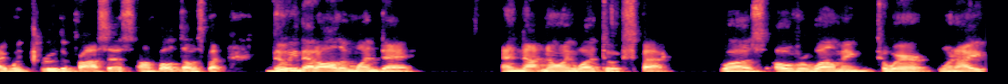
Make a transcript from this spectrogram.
I went through the process on both those. But doing that all in one day, and not knowing what to expect was overwhelming. To where when I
